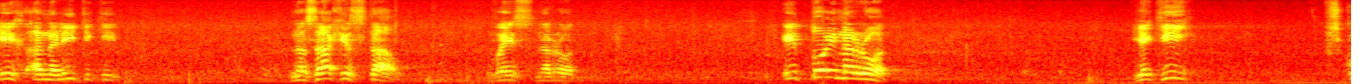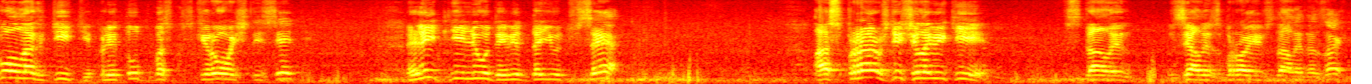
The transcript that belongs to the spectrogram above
їх аналітиків. На захист став весь народ. І той народ, який в школах діти плетуть маскировочні сеті, літні люди віддають все, а справжні чоловіки встали, взяли зброю і встали на захист,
